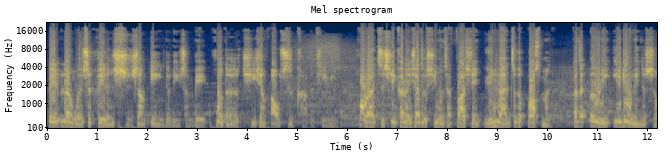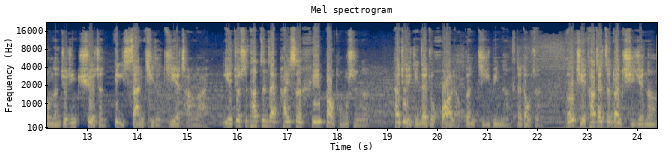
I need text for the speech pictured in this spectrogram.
被认为是黑人史上电影的里程碑，获得了七项奥斯卡的提名。后来仔细看了一下这个新闻，才发现原来这个 Bossman。他在二零一六年的时候呢，就已经确诊第三期的结肠癌，也就是他正在拍摄《黑豹》同时呢，他就已经在做化疗，跟疾病呢在斗争。而且他在这段期间呢，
